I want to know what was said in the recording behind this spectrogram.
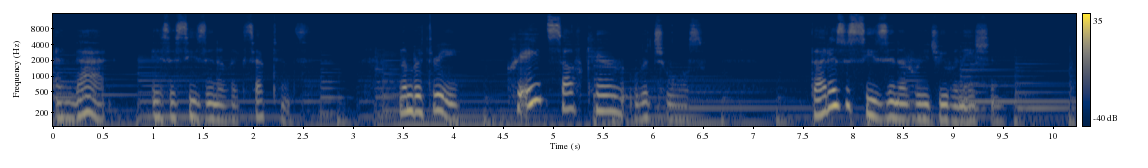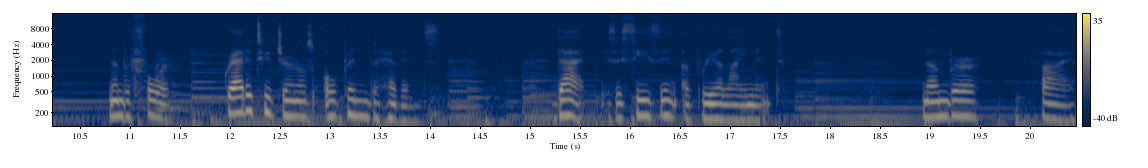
And that is a season of acceptance. Number three, create self care rituals. That is a season of rejuvenation. Number four, gratitude journals open the heavens. That is a season of realignment. Number five,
